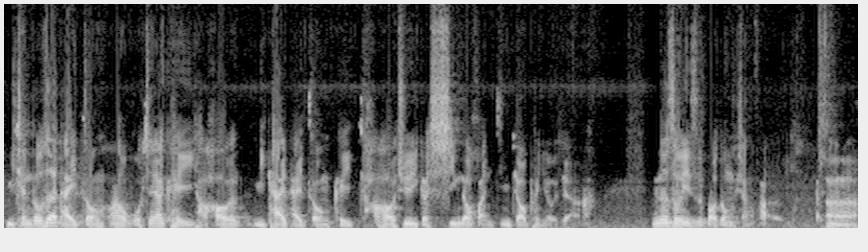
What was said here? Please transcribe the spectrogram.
以前都是在台中啊，我现在可以好好离开台中，可以好好去一个新的环境交朋友，这样啊。你那时候也是抱这种想法而已，嗯，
